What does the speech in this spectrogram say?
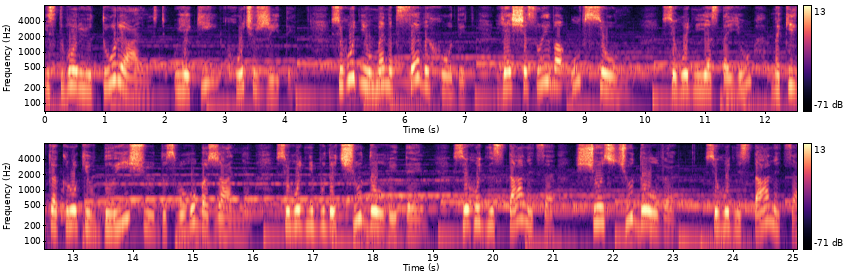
і створюю ту реальність, у якій хочу жити. Сьогодні у мене все виходить, я щаслива у всьому. Сьогодні я стаю на кілька кроків ближчою до свого бажання. Сьогодні буде чудовий день. Сьогодні станеться щось чудове. Сьогодні станеться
